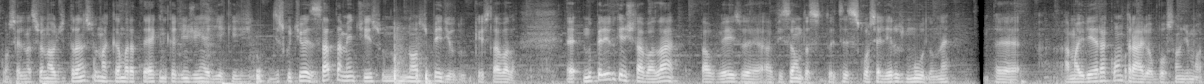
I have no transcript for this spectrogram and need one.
Conselho Nacional de Trânsito, na Câmara Técnica de Engenharia, que discutiu exatamente isso no nosso período que eu estava lá. É, no período que a gente estava lá, talvez é, a visão das, desses conselheiros mudam, né? É, a maioria era contrário ao bolsão de moto,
